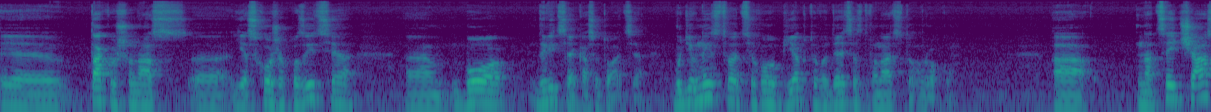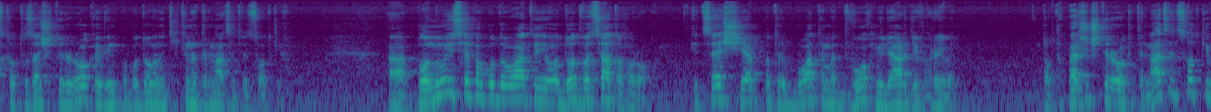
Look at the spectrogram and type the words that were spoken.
Е, також у нас є схожа позиція, бо дивіться, яка ситуація. Будівництво цього об'єкту ведеться з 2012 року. А на цей час, тобто за 4 роки, він побудований тільки на 13%. Е, Планується побудувати його до 2020 року. І це ще потребуватиме 2 мільярдів гривень. Тобто перші 4 роки 13%,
